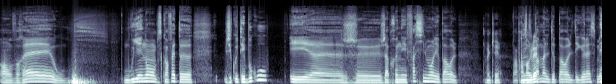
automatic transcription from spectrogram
En vrai, ou- oui et non, parce qu'en fait, euh, j'écoutais beaucoup et euh, j'apprenais facilement les paroles. Ok. Après, En anglais pas mal de paroles dégueulasses, mais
